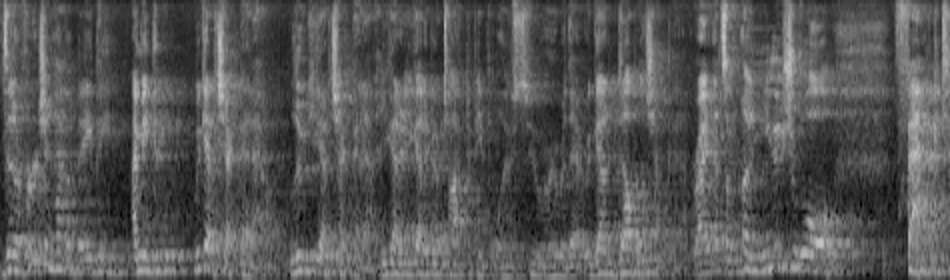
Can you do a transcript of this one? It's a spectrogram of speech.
did a virgin have a baby? I mean, we got to check that out. Luke, you got to check that out. You got you to go talk to people who, who were there. We got to double check that, right? That's an unusual fact.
